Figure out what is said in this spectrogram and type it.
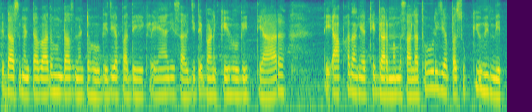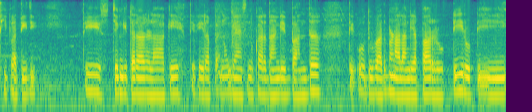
ਤੇ 10 ਮਿੰਟਾਂ ਬਾਅਦ ਹੁਣ 10 ਮਿੰਟ ਹੋ ਗਏ ਜੀ ਆਪਾਂ ਦੇਖ ਰਹੇ ਹਾਂ ਜੀ ਸਬਜ਼ੀ ਤੇ ਬਣ ਕੇ ਹੋ ਗਈ ਤਿਆਰ। ਤੇ ਆਪਾਂ ਦਾਂਗੇ ਇੱਥੇ ਗਰਮ ਮਸਾਲਾ। ਥੋੜੀ ਜਿਹੀ ਆਪਾਂ ਸੁੱਕੀ ਹੋਈ ਮੇਥੀ ਪਾਤੀ ਜੀ। ਤੇ ਚੰਗੀ ਤਰ੍ਹਾਂ ਰਲਾ ਕੇ ਤੇ ਫਿਰ ਆਪਾਂ ਇਹਨੂੰ ਗੈਸ ਨੂੰ ਕਰ ਦਾਂਗੇ ਬੰਦ ਤੇ ਤੋਂ ਬਾਅਦ ਬਣਾ ਲਾਂਗੇ ਆਪਾਂ ਰੋਟੀ। ਰੋਟੀ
